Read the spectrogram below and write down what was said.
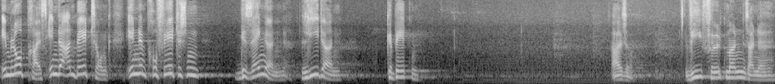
im Lobpreis, in der Anbetung, in den prophetischen Gesängen, Liedern, Gebeten. Also, wie füllt man seine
